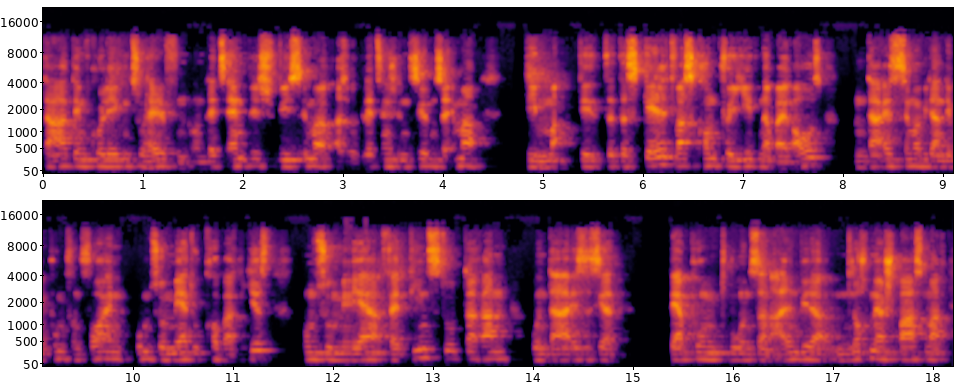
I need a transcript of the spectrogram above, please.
da dem Kollegen zu helfen. Und letztendlich, wie es immer, also letztendlich interessiert uns ja immer die, die, das Geld, was kommt für jeden dabei raus. Und da ist es immer wieder an dem Punkt von vorhin, umso mehr du kooperierst, umso mehr verdienst du daran. Und da ist es ja der Punkt, wo uns dann allen wieder noch mehr Spaß macht.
